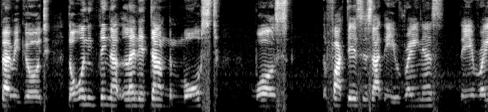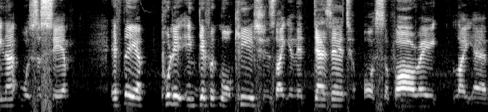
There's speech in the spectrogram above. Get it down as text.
very good. The only thing that let it down the most was the fact is is that the arenas, the arena was the same. If they had put it in different locations, like in the desert or safari, like um,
